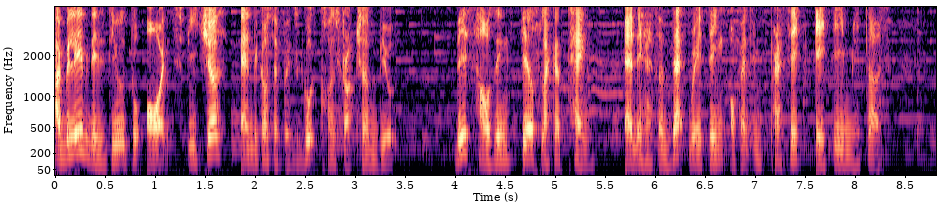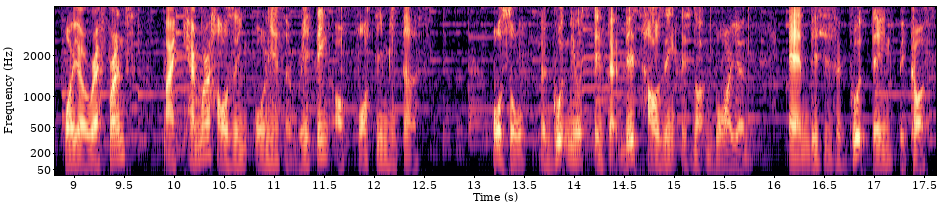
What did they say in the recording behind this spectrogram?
I believe it is due to all its features and because of its good construction build. This housing feels like a tank and it has a depth rating of an impressive 80 meters. For your reference, my camera housing only has a rating of 40 meters. Also, the good news is that this housing is not buoyant, and this is a good thing because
